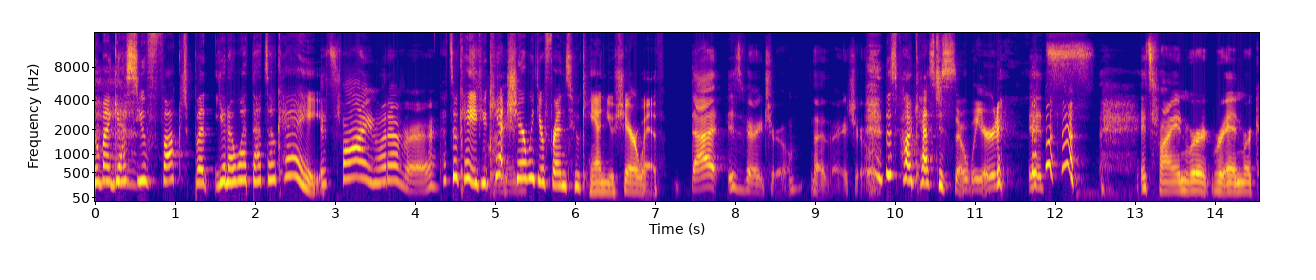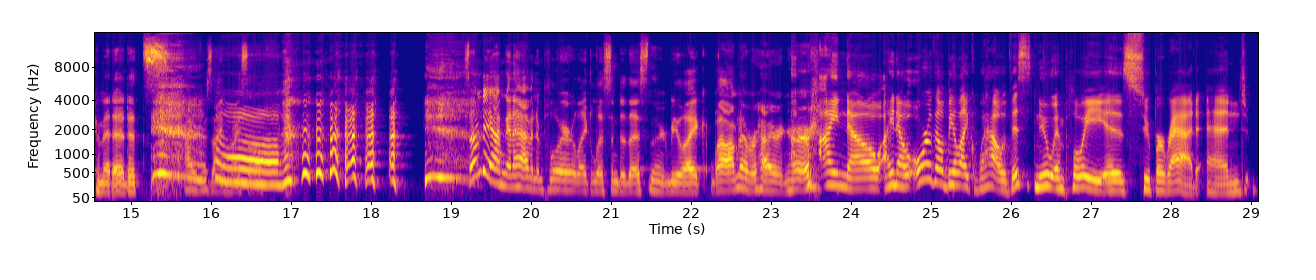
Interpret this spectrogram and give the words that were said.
Whom I guess you fucked, but you know what? That's okay. It's fine. Whatever. That's okay. If you can't share with your friends, who can you share with? That is very true. That is very true. This podcast is so weird. it's it's fine. We're we're in. We're committed. It's I resigned ah. myself. myself. Someday I'm gonna have an employer like listen to this and they're gonna be like, "Well, I'm never hiring her." I know, I know. Or they'll be like, wow, this new employee is super rad, and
